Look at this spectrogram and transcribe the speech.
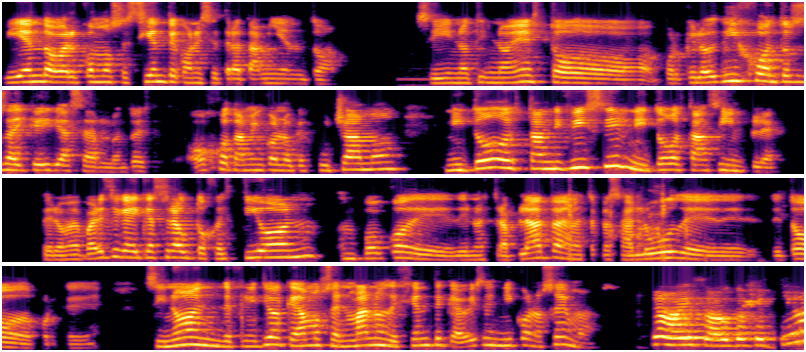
viendo a ver cómo se siente con ese tratamiento. ¿sí? No, no es todo, porque lo dijo, entonces hay que ir a hacerlo. Entonces, ojo también con lo que escuchamos, ni todo es tan difícil, ni todo es tan simple. Pero me parece que hay que hacer autogestión un poco de, nuestra plata, de nuestra salud, de, de todo, porque si no, en definitiva quedamos en manos de gente que a veces ni conocemos. No, eso, autogestión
